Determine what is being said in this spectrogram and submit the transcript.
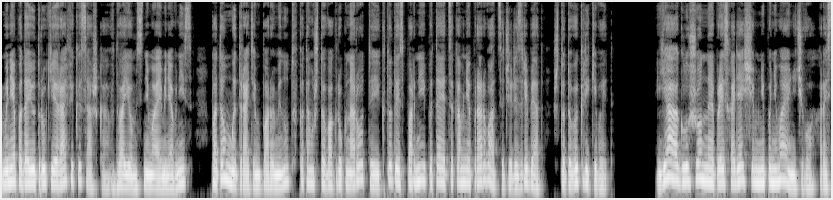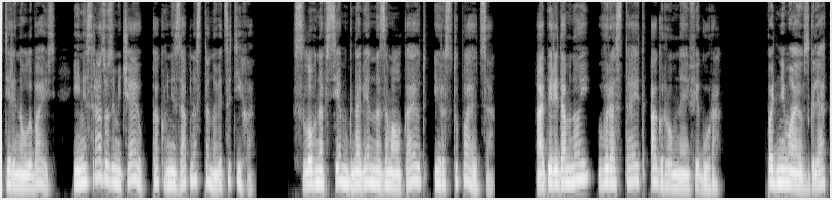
Мне подают руки Рафик и Сашка, вдвоем снимая меня вниз. Потом мы тратим пару минут, потому что вокруг народ, и кто-то из парней пытается ко мне прорваться через ребят, что-то выкрикивает. Я, оглушенная происходящим, не понимаю ничего, растерянно улыбаюсь и не сразу замечаю, как внезапно становится тихо. Словно все мгновенно замолкают и расступаются а передо мной вырастает огромная фигура. Поднимаю взгляд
